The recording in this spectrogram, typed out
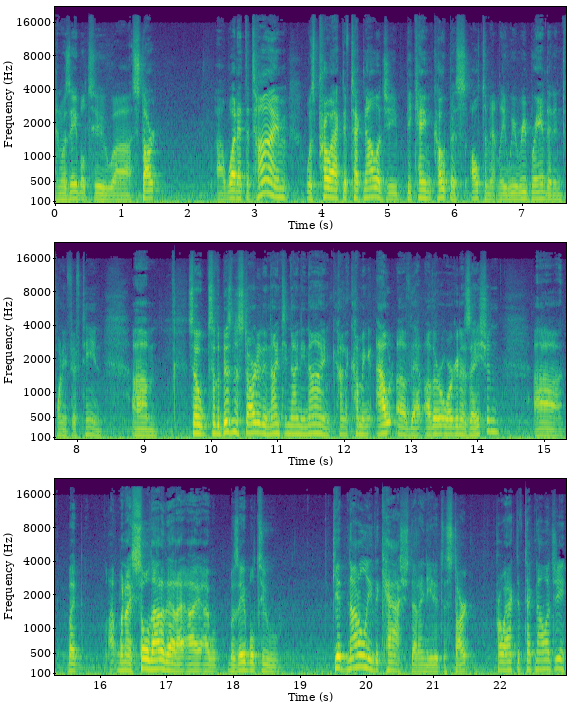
and was able to uh, start uh, what at the time was proactive technology became Copus ultimately. We rebranded in 2015. Um, so, so the business started in 1999, kind of coming out of that other organization. Uh, but when I sold out of that, I, I, I, was able to get not only the cash that I needed to start proactive technology,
